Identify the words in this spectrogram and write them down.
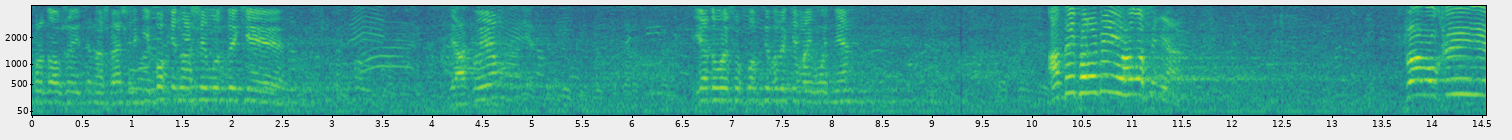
продовжується наш вечір. І поки наші музики. Дякую. Я думаю, що хлопці велике майбутнє. Андрій Парубій, оголошення. Слава Україні!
